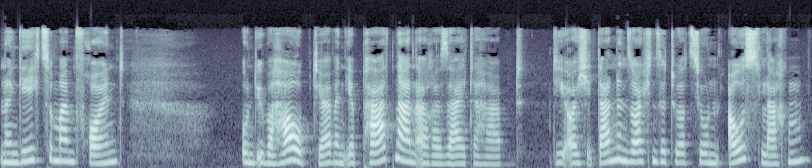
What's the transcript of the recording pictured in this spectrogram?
Und dann gehe ich zu meinem Freund und überhaupt, ja, wenn ihr Partner an eurer Seite habt, die euch dann in solchen Situationen auslachen,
